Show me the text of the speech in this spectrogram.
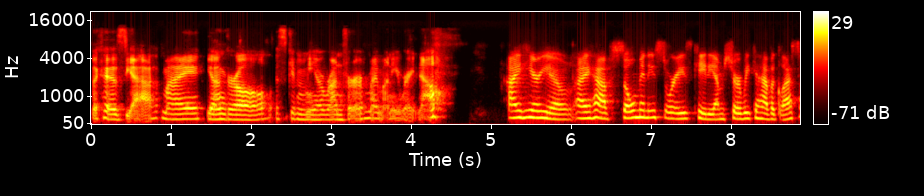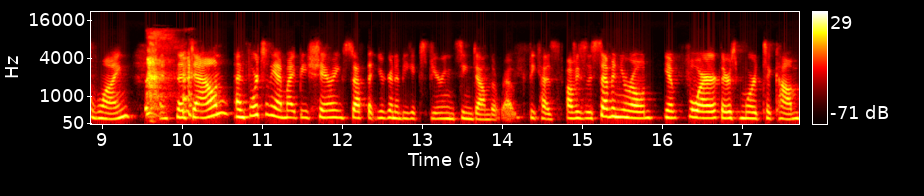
because, yeah, my young girl is giving me a run for my money right now. I hear you. I have so many stories, Katie. I'm sure we could have a glass of wine and sit down. Unfortunately, I might be sharing stuff that you're going to be experiencing down the road because obviously, seven year old, you know, four, there's more to come.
